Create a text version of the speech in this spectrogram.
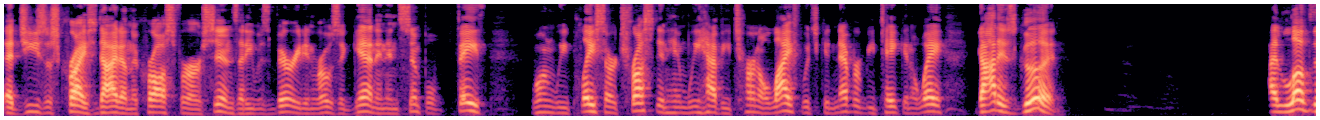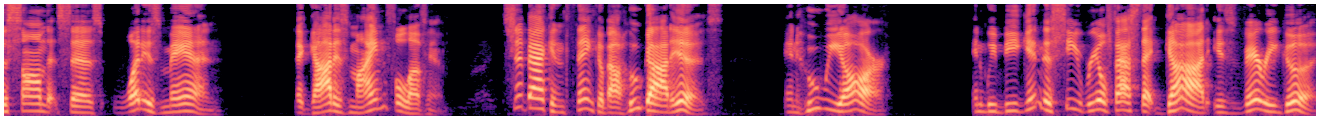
that Jesus Christ died on the cross for our sins, that he was buried and rose again. And in simple faith, when we place our trust in him, we have eternal life, which can never be taken away. God is good. I love the psalm that says, What is man that God is mindful of him? Sit back and think about who God is and who we are. And we begin to see real fast that God is very good.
